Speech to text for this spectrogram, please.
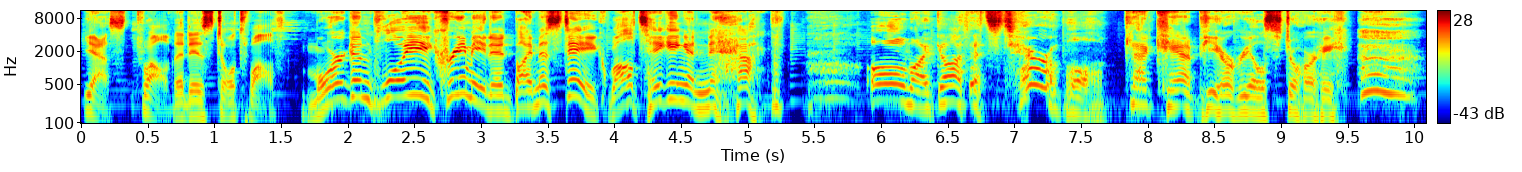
Yes, 12. It is still 12. Morgue employee cremated by mistake while taking a nap. Oh my god, that's terrible. That can't be a real story.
